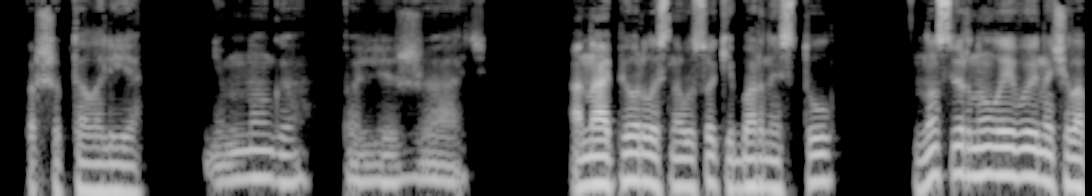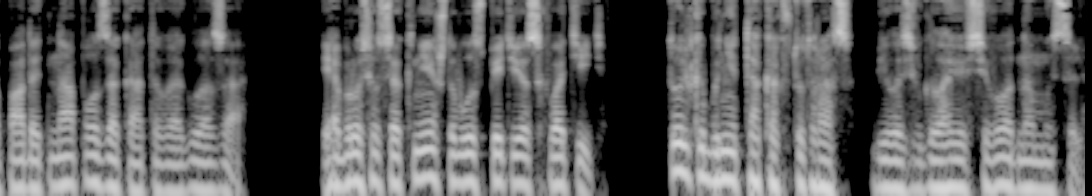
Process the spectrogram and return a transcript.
— прошептала Лия. «Немного полежать». Она оперлась на высокий барный стул, но свернула его и начала падать на пол, закатывая глаза. Я бросился к ней, чтобы успеть ее схватить. Только бы не так, как в тот раз, билась в голове всего одна мысль.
